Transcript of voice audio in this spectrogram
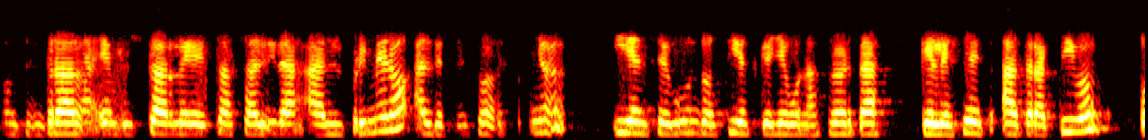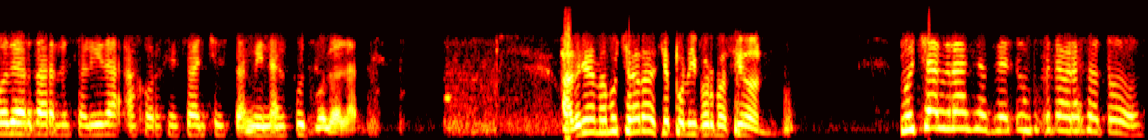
concentrada en buscarle esa salida al primero, al defensor español, y en segundo, si es que llega una oferta que les es atractivo, poder darle salida a Jorge Sánchez también al fútbol holandés. Adriana, muchas gracias por la información. Muchas gracias, Beto. Un fuerte abrazo a todos.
